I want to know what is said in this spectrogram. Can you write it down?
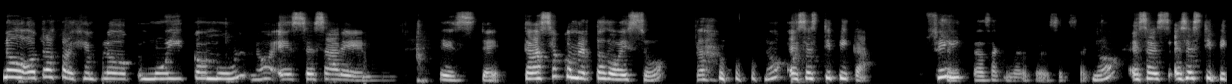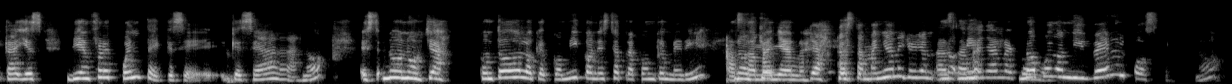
no, otra, por ejemplo, muy común, ¿no? Es esa de, este, te vas a comer todo eso, ¿no? Esa es típica. Sí, te vas a comer todo eso, exacto. ¿No? Esa es, esa es típica y es bien frecuente que se, que se haga, ¿no? Este, no, no, ya, con todo lo que comí, con este atracón que me di. Hasta mañana. ya, hasta mañana yo ya no, no puedo ni ver el postre, ¿no?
